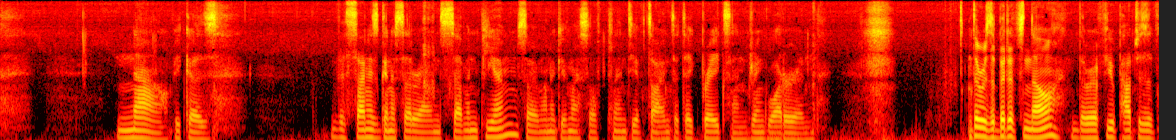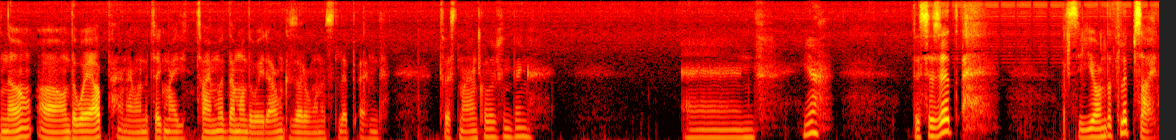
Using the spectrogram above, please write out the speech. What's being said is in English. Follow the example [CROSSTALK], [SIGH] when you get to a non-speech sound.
now because the sun is gonna set around 7 p.m. So I want to give myself plenty of time to take breaks and drink water. And there was a bit of snow. There were a few patches of snow uh, on the way up, and I want to take my time with them on the way down because I don't want to slip and twist my ankle or something. And yeah, this is it. See you on the flip side.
